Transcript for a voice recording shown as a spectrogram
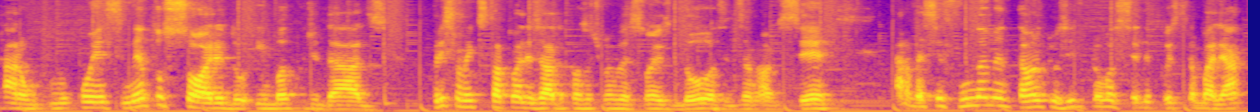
Cara, um, conhecimento sólido em banco de dados, principalmente está atualizado com as últimas versões 12, 19C, cara, vai ser fundamental, inclusive, para você depois trabalhar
